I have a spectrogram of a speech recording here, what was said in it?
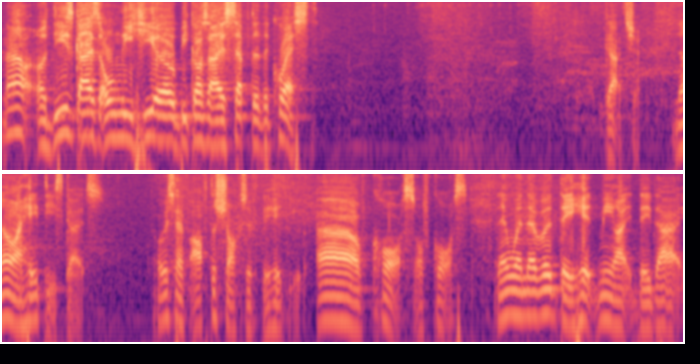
now these guys only here because I accepted the quest. Gotcha. No, I hate these guys. Always have aftershocks if they hit you. Ah, of course, of course. And then whenever they hit me, I, they die.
